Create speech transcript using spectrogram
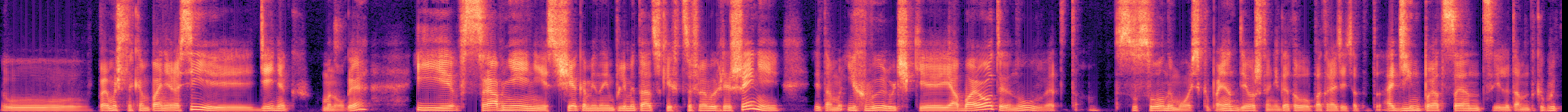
У промышленных компаний России денег много, и в сравнении с чеками на имплементацию цифровых решений, и там их выручки и обороты, ну, это там слон и моська. Понятное дело, что они готовы потратить этот 1% или там какую-то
